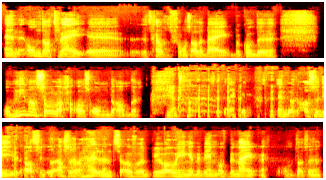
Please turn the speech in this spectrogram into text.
En omdat wij, uh, dat geldt voor ons allebei, we konden om niemand zo lachen als om de ander. Ja. dat en dat als we, die, als, we, als we huilend over het bureau hingen bij Wim of bij mij, eh, omdat we een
